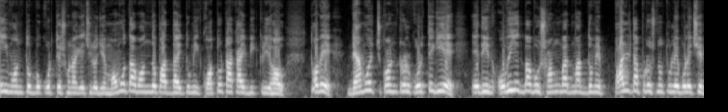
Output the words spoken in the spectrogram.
এই মন্তব্য করতে শোনা গেছিল যে, মমতা বন্দ্যোপাধ্যায়, তুমি কত টাকায় বিক্রি হও? তবে ড্যামেজ কন্ট্রোল করতে গিয়ে এদিন অভিজিৎবাবু সংবাদ মাধ্যমে পাল্টা প্রশ্ন তুলে বলেছেন,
